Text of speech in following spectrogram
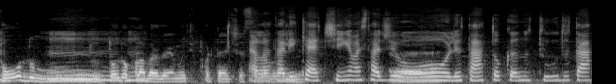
todo mundo, todo colaborador, é muito importante Uhum. Ela tá ali quietinha, mas tá de É. olho, tá tocando tudo, tá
